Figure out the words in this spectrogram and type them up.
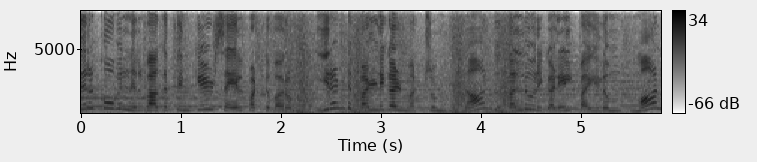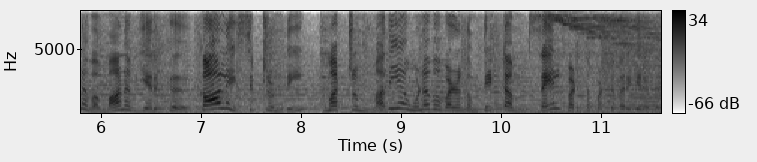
திருக்கோவில் நிர்வாகத்தின் கீழ் செயல்பட்டு வரும் இரண்டு பள்ளிகள் பள்ளிகள் மற்றும் நான்கு கல்லூரிகளில் பயிலும் மாணவ மாணவியருக்கு காலை சிற்றுண்டி மற்றும் மதிய உணவு வழங்கும் திட்டம் செயல்படுத்தப்பட்டு வருகிறது.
